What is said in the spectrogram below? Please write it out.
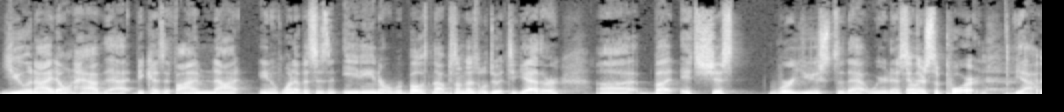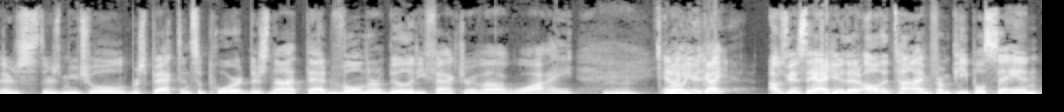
You and I don't have that because if I'm not, you know, if one of us isn't eating or we're both not. Sometimes we'll do it together, uh, but it's just we're used to that weirdness. And there's support. Yeah. There's there's mutual respect and support. There's not that vulnerability factor of oh why. Mm-hmm. And Well, I hear got- I, I was going to say I hear that all the time from people saying,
